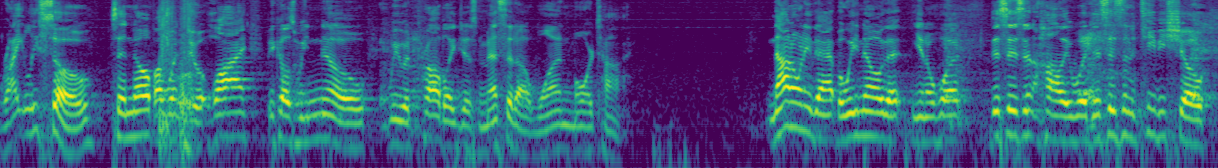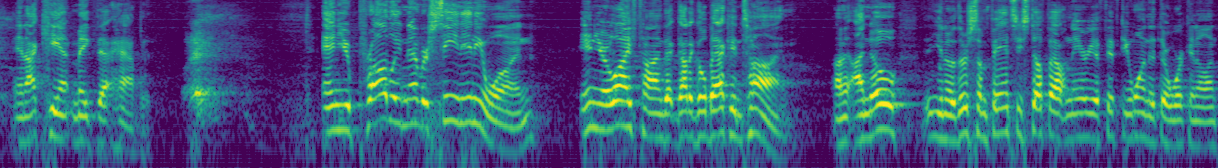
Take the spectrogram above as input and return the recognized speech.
rightly so, said, Nope, I wouldn't do it. Why? Because we know we would probably just mess it up one more time. Not only that, but we know that, you know what? This isn't Hollywood, this isn't a TV show, and I can't make that happen. And you've probably never seen anyone in your lifetime that got to go back in time. I, know, you know, there's some fancy stuff out in Area 51 that they're working on,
